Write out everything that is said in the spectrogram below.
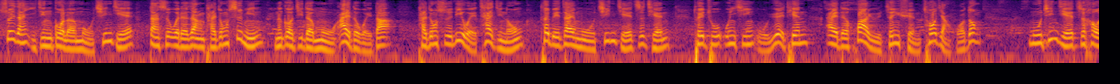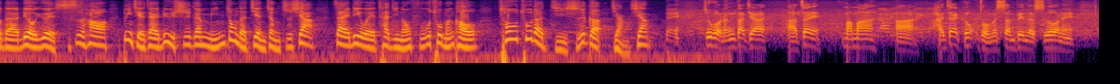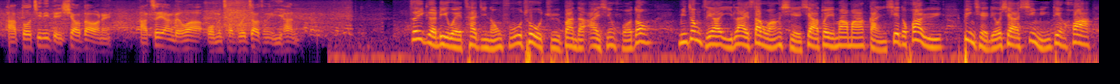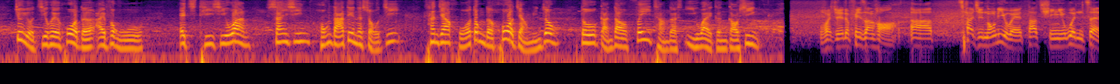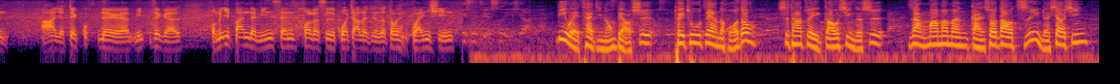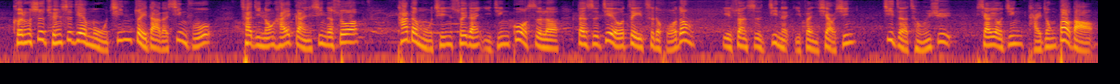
虽然已经过了母亲节，但是为了让台中市民能够记得母爱的伟大，台中市立委蔡锦龙特别在母亲节之前推出温馨五月天爱的话语甄选抽奖活动。母亲节之后的六月十四号，并且在律师跟民众的见证之下，在立委蔡锦龙服务处门口抽出了几十个奖项。对，如果能大家啊，在妈妈啊还在跟我们身边的时候呢。啊，多尽一点孝道呢，啊，这样的话我们才不会造成遗憾。这个立委蔡锦农服务处举办的爱心活动，民众只要依赖上网写下对妈妈感谢的话语，并且留下姓名、电话，就有机会获得 iPhone 五、HTC One、三星、宏达电的手机。参加活动的获奖民众都感到非常的意外跟高兴。我觉得非常好啊，蔡锦龙立委他勤于问政。啊，也对那个民这个我们一般的民生或者是国家的建设都很关心。立委蔡锦龙表示，推出这样的活动是他最高兴的事，让妈妈们感受到子女的孝心，可能是全世界母亲最大的幸福。蔡锦龙还感性的说，他的母亲虽然已经过世了，但是借由这一次的活动，也算是尽了一份孝心。记者陈文旭、肖佑金台中报道。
